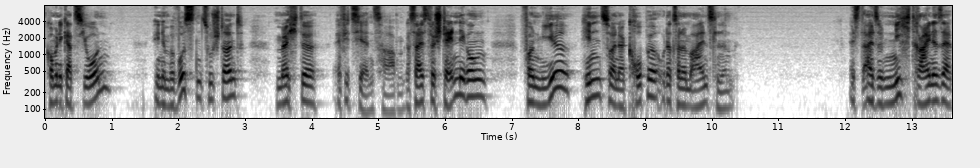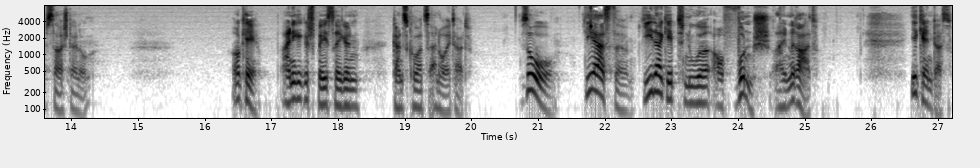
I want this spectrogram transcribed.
Kommunikation in einem bewussten Zustand möchte Effizienz haben. Das heißt Verständigung von mir hin zu einer Gruppe oder zu einem Einzelnen. Ist also nicht reine Selbstdarstellung. Okay, einige Gesprächsregeln ganz kurz erläutert. So, die erste. Jeder gibt nur auf Wunsch einen Rat. Ihr kennt das.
